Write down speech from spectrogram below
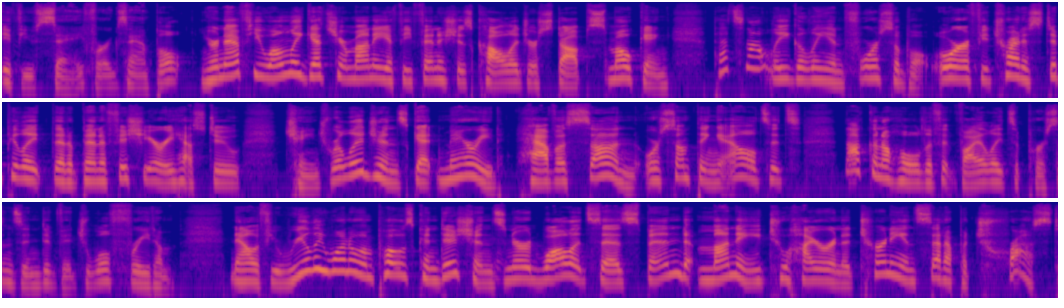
If you say, for example, your nephew only gets your money if he finishes college or stops smoking, that's not legally enforceable. Or if you try to stipulate that a beneficiary has to change religions, get married, have a son, or something else, it's not going to hold if it violates a person's individual freedom. Now, if you really want to impose conditions, NerdWallet says spend money to hire an attorney and set up a trust,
